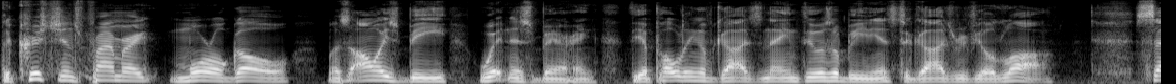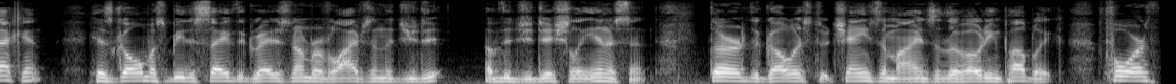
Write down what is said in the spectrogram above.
The Christian's primary moral goal must always be witness bearing, the upholding of God's name through his obedience to God's revealed law. Second, his goal must be to save the greatest number of lives in the judi- of the judicially innocent. Third, the goal is to change the minds of the voting public. Fourth,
